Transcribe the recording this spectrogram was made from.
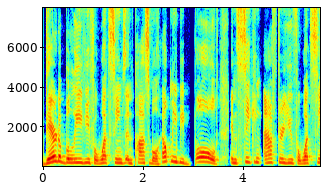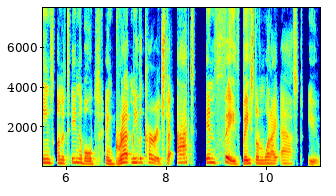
dare to believe you for what seems impossible. Help me be bold in seeking after you for what seems unattainable and grant me the courage to act in faith based on what I asked you.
